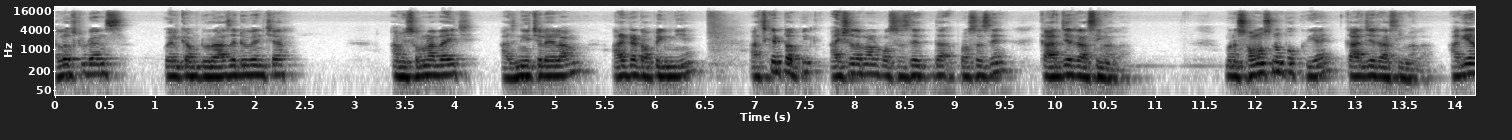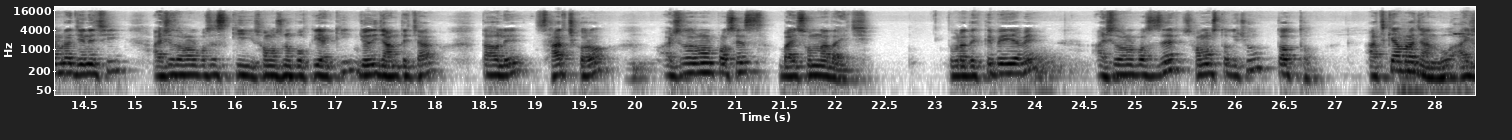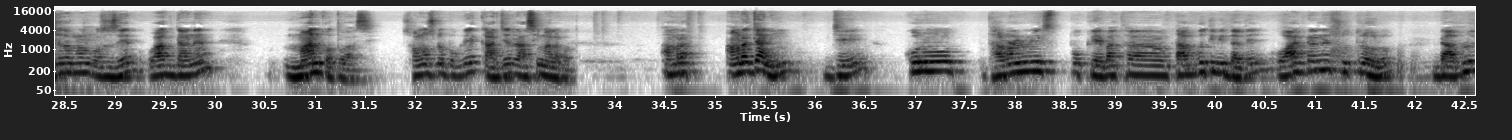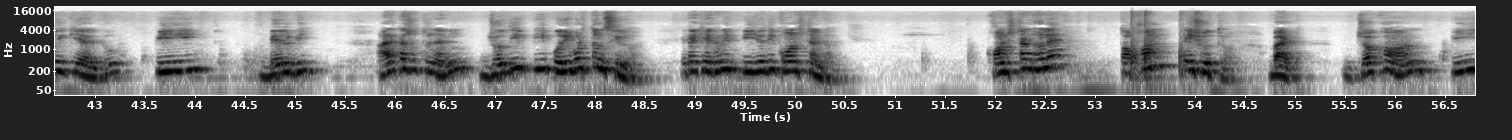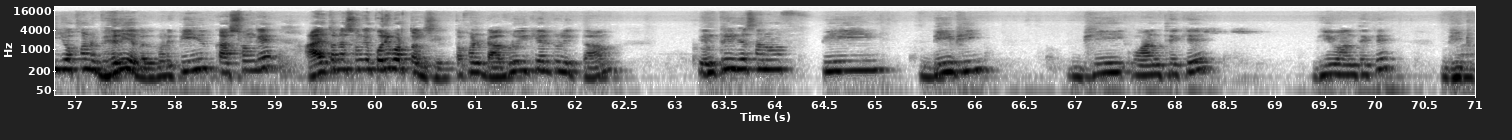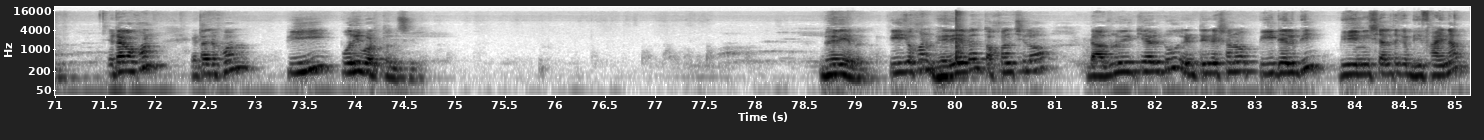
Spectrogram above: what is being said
Hello students welcome to Raj adventure আমি সোমনাথ আইচ আজ নিয়ে চলে এলাম আরেকটা টপিক নিয়ে। আজকের টপিক আইসোথার্মাল প্রসেসের প্রসেসে কার্যের রাশিমালা। মানে সমস্ন প্রক্রিয়ায় কার্যের রাশিমালা। আগে আমরা জেনেছি আইসোথার্মাল প্রসেস কি সমস্ন প্রক্রিয়া কি। যদি জানতে চাও, তাহলে সার্চ করো isothermal process by Somnath Aich তোমরা দেখতে পেয়ে যাবে আইসোথার্মাল প্রসেসের সমস্ত কিছু তথ্য। আজকে আমরা জানব আইসোথার্মাল প্রসেসের ওয়ার্ক ডানের মান কত আছে? সমস্ত প্রক্রিয়ায় কার্যের রাশিমালা কত? আমরা আমরা জানি যে কোনো থার্মোডাইনামিক্স প্রক্রিয়া বা তাপগতিবিদ্যাতে ওয়ার্ক ডানের সূত্র হলো W equal to P del V আরেকটা সূত্র জানি, যদি পি পরিবর্তনশীল হয়, এটা কি এখানে পি যদি কনস্ট্যান্ট হয়? কনস্ট্যান্ট হলে তখন এই সূত্র। বাট যখন পি যখন ভেরিয়েবল মানে পি কার সঙ্গে? আয়তনের সঙ্গে পরিবর্তনশীল। তখন ডাব্লিউ ইকুয়াল টু লিখতাম integration of P d V V one থেকে ভি ওয়ান থেকে ভি টু এটা কখন? এটা যখন পি পরিবর্তনশীল। ভেরিয়েবল পি যখন ভেরিয়েবল তখন ছিল W equal to integration of P del V V initial থেকে ভি ফাইনাল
